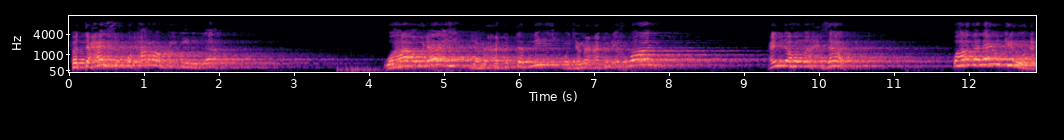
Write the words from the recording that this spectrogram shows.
فالتحزب محرم في دين الله. وهؤلاء جماعة التبليغ وجماعة الإخوان عندهم أحزاب وهذا لا ينكرونه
